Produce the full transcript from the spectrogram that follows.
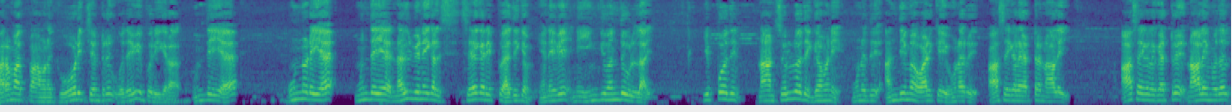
பரமாத்மா அவனுக்கு ஓடிச் சென்று உதவி புரிகிறார். முந்தைய உன்னுடைய முந்தைய நல்வினைகள் சேகரிப்பு அதிகம். எனவே நீ இங்கு வந்து உள்ளாய். இப்போது நான் சொல்வதை கவனி. உனது அந்திம வாழ்க்கையை உணரு. ஆசைகளற்ற நாளை ஆசைகளற்று நாளை முதல்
